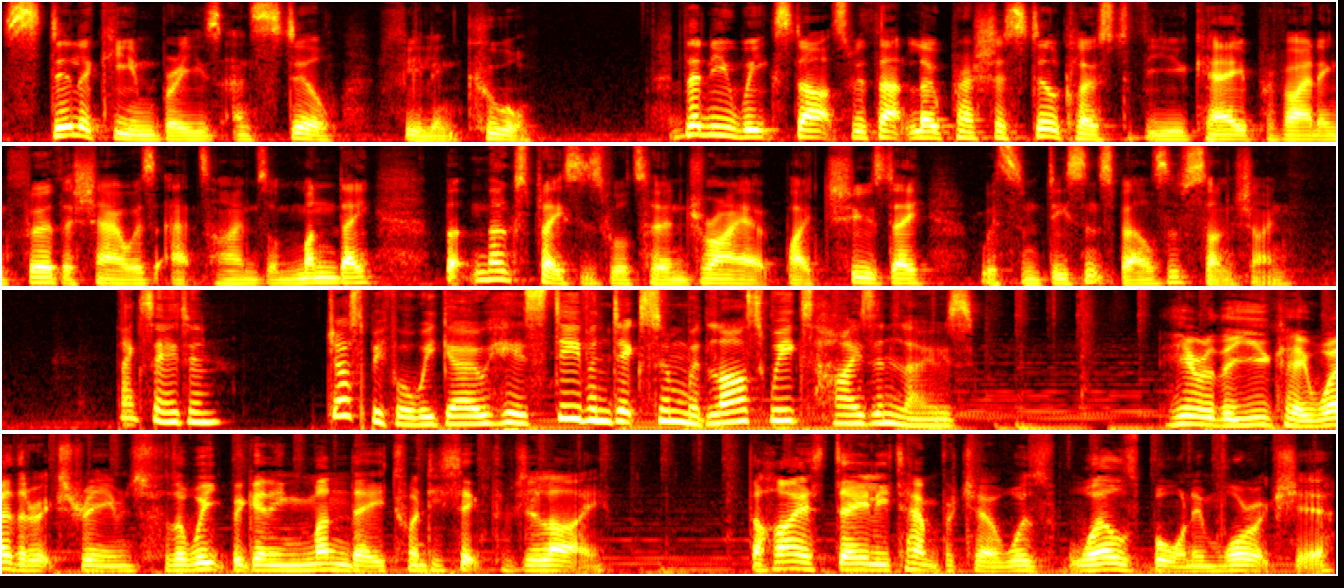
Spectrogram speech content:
still a keen breeze, and still feeling cool. The new week starts with that low pressure still close to the UK, providing further showers at times on Monday, but most places will turn drier by Tuesday with some decent spells of sunshine. Thanks, Aidan. Just before we go, here's Stephen Dixon with last week's highs and lows. Here are the UK weather extremes for the week beginning Monday, 26th of July. The highest daily temperature was Wellesbourne in Warwickshire,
